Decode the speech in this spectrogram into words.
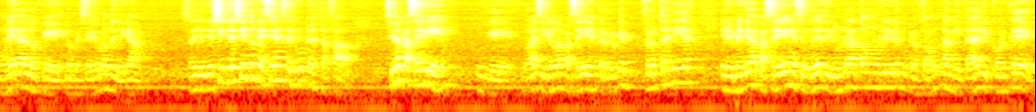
no era lo que, lo que se vio cuando llegamos. O sea, yo, yo, sí- yo siento que sí salimos medio estafados. Sí la pasé bien, porque no voy a decir que no la pasé bien, pero creo que fueron tres días. El primer día la pasé bien, el segundo día tenía un ratón horrible porque nos tomamos la mitad del licor que,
